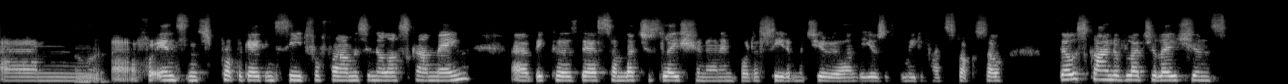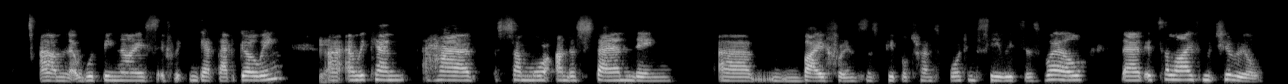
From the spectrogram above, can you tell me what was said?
Um, right. uh, for instance, propagating seed for farmers in Alaska and Maine, uh, because there's some legislation on import of seeded material and the use of humidified stock. So, those kind of legislations um, would be nice if we can get that going yeah. uh, and we can have some more understanding uh, by, for instance, people transporting seaweeds as well, that it's a live material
